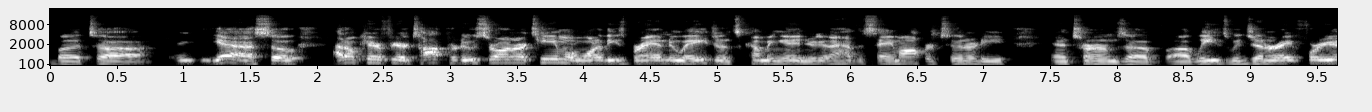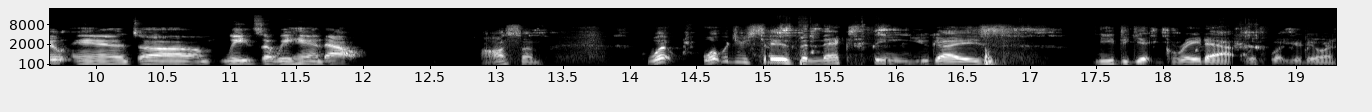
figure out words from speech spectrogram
but uh, yeah, so I don't care if you're a top producer on our team or one of these brand new agents coming in, you're going to have the same opportunity in terms of uh, leads we generate for you and um, leads that we hand out. Awesome. What what would you say is the next thing you guys need to get great at with what you're doing?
